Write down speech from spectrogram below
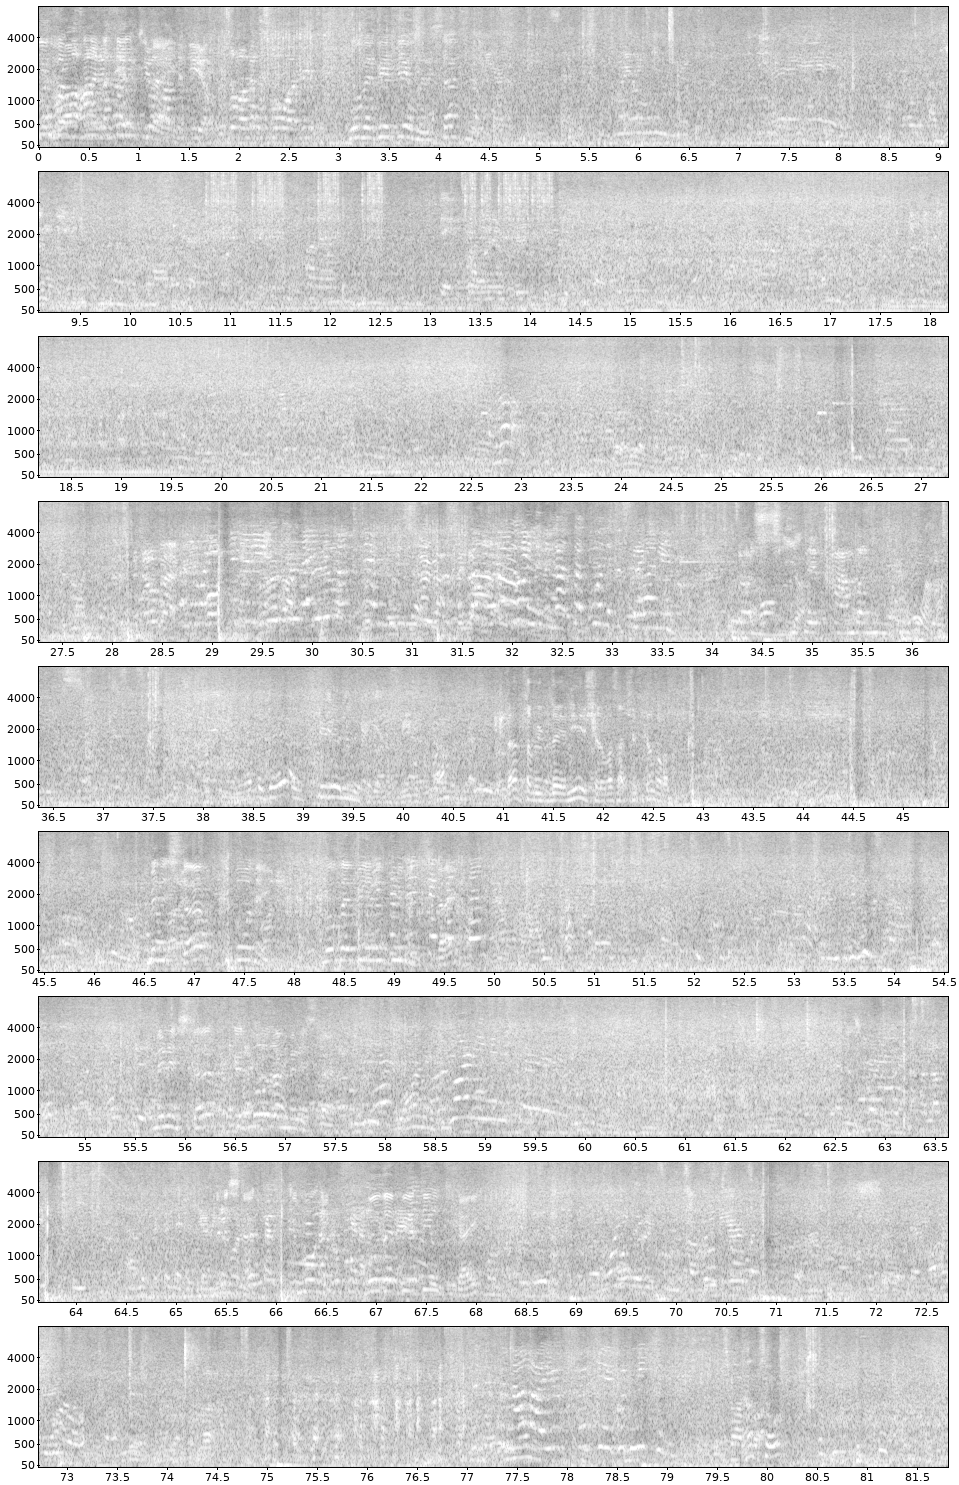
today? Will there be a deal, Minister? لا انت ما بتضايقنيش بس عشان تضرب Minister, good morning. Minister, good morning, Minister. Minister, Nala, you expect a good meeting? I hope so.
